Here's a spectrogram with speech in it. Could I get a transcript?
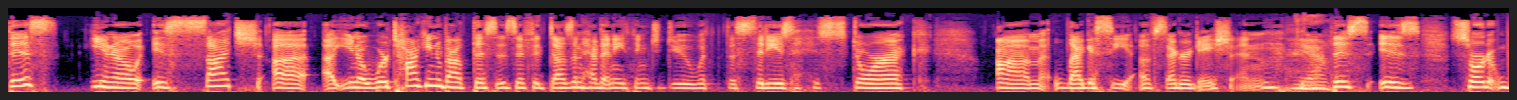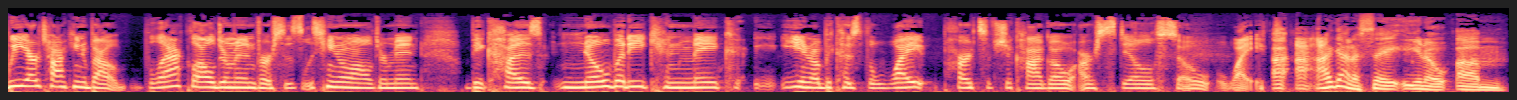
this you know, is such a, a, you know, we're talking about this as if it doesn't have anything to do with the city's historic um, legacy of segregation. Yeah. This is sort of, we are talking about black aldermen versus Latino aldermen because nobody can make, you know, because the white parts of Chicago are still so white. I, I gotta say, you know, um,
